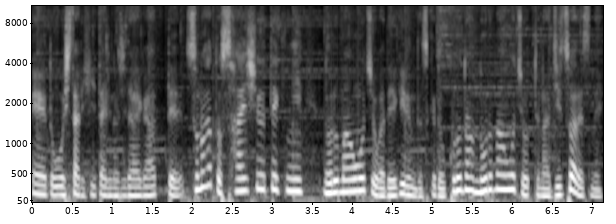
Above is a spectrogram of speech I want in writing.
えー、と押したり引いたりの時代があってその後最終的にノルマン王朝ができるんですけどこのノルマン王朝っていうのは実はですね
